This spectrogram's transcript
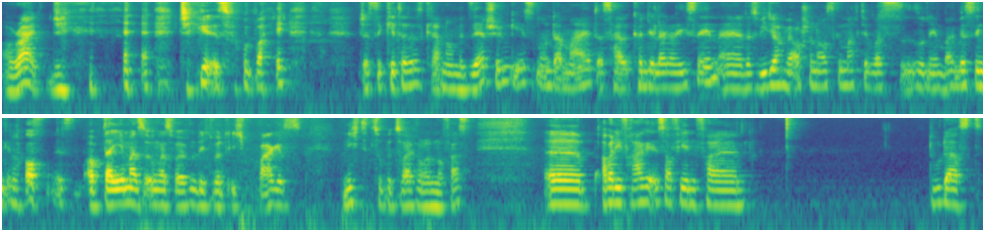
Alright, Jingle ist vorbei. Justin Kid hat das gerade noch mit sehr schönen Gesten untermalt. Das könnt ihr leider nicht sehen. Äh, Das Video haben wir auch schon ausgemacht, was so nebenbei ein bisschen gelaufen ist. Ob da jemals irgendwas veröffentlicht wird, ich wage es nicht zu bezweifeln oder nur fast. Äh, Aber die Frage ist auf jeden Fall, du darfst,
